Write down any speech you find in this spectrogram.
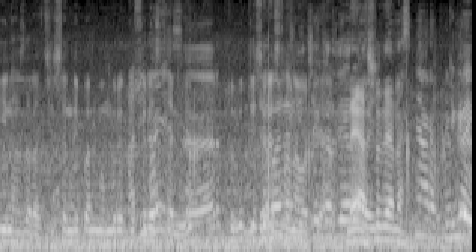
तीन हजाराची संदीपान मुंबरे दुसऱ्या स्थानी. तुम्ही तिसऱ्या स्थानावरती आहात. नाही असू द्या ना. काय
